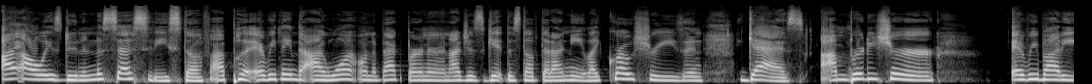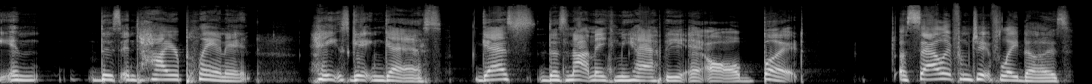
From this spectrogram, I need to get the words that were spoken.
I always do the necessity stuff. I put everything that I want on the back burner and I just get the stuff that I need, like groceries and gas. I'm pretty sure everybody in this entire planet hates getting gas. Gas does not make me happy at all, but a salad from Chick fil A does.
